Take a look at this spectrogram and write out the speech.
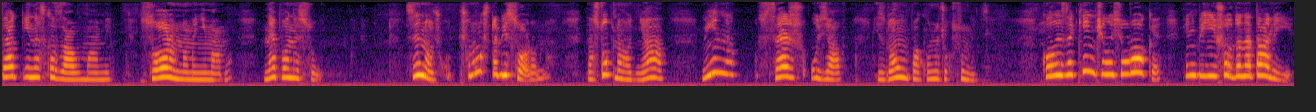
так і не сказав мамі. Соромно мені, мамо, не понесу. Синочку, чому ж тобі соромно? Наступного дня він все ж узяв із дому пакуночок суниці. Коли закінчились уроки, він підійшов до Наталії,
